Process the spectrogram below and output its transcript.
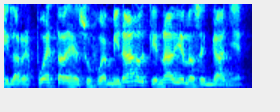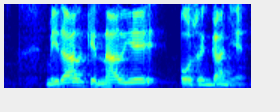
Y la respuesta de Jesús fue, mirad que nadie los engañe, mirad que nadie os engañe.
